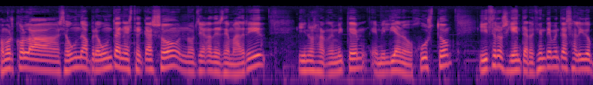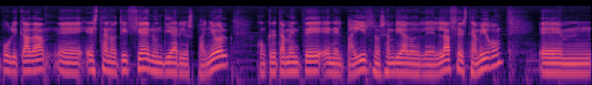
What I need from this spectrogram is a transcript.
Vamos con la segunda pregunta, en este caso nos llega desde Madrid y nos la remite Emiliano Justo y dice lo siguiente, recientemente ha salido publicada eh, esta noticia en un diario español, concretamente en El País, nos ha enviado el enlace este amigo em,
